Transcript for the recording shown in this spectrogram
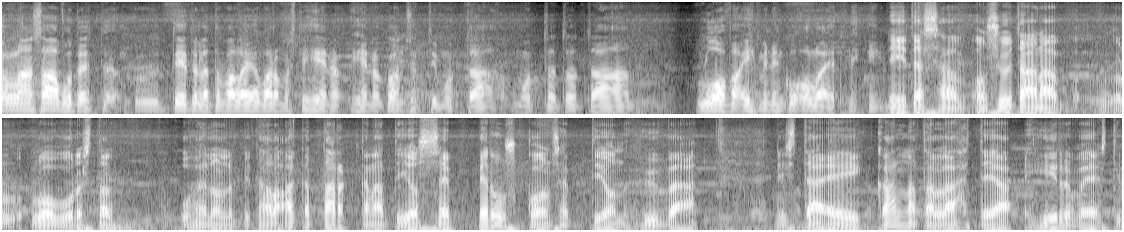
ollaan saavutettu tietyllä tavalla jo varmasti hieno, hieno konsepti, mutta, mutta tota, luova ihminen kuin olet. Niin, niin tässä on syytä aina luovuudesta puheen ollen pitää olla aika tarkkana, että jos se peruskonsepti on hyvä, niin sitä ei kannata lähteä hirveästi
